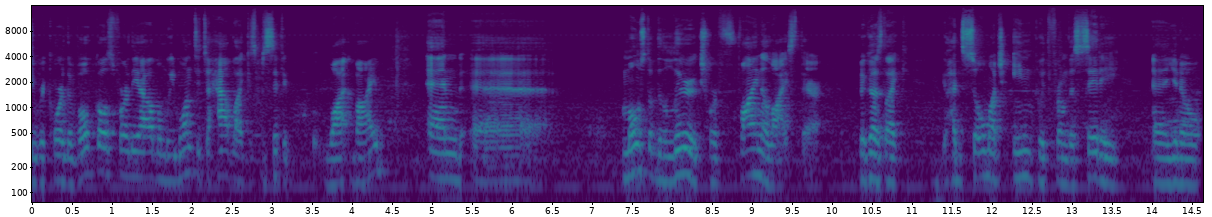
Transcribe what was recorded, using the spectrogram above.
to record the vocals for the album. We wanted to have like a specific vibe, and uh, most of the lyrics were finalized there because like you had so much input from the city, uh, you know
